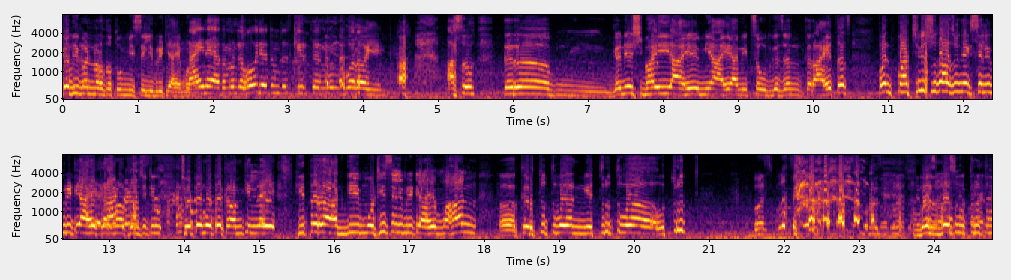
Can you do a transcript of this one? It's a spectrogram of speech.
कधी म्हणणार होता तुम्ही सेलिब्रिटी आहे म्हणून? नाही नाही आता म्हणलं हो दे तुमचं कीर्तन मग बोलावं येईल. असो तर अं, गणेश भाई आहे मी आहे आम्ही चौघ जण तर आहेतच. पण पाचवी सुद्धा अजून एक सेलिब्रिटी आहे करमाळा पॉझिटिव्ह छोटं मोठं काम केलेलं आहे. ही तर अगदी मोठी सेलिब्रिटी आहे महान अं, कर्तृत्व नेतृत्व उत्तृत बस बस. बस बस उत्तृत्व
